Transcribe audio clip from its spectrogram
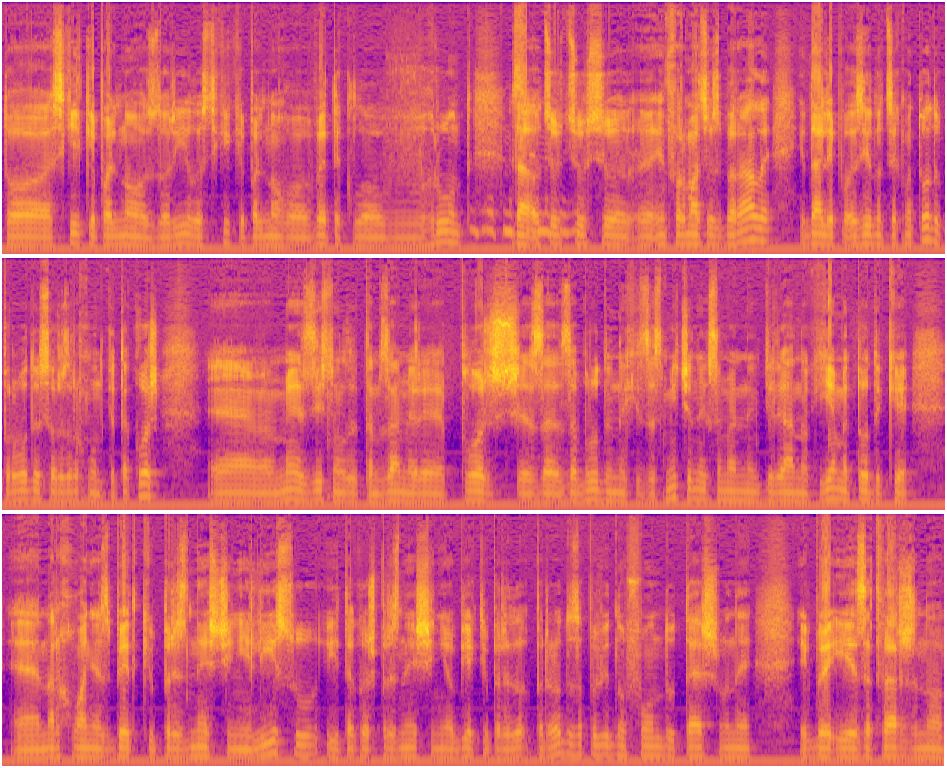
то скільки пального згоріло, скільки пального витекло в ґрунт. Да, оцю, цю всю е, інформацію збирали і далі згідно цих методик проводилися розрахунки. Також е, ми здійснювали там заміри площ за- забруднених і засмічених земельних ділянок. Є методики нарахування збитків при знищенні лісу і також при знищенні об'єктів природозаповідного фонду. Теж вони якби і затверджено.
